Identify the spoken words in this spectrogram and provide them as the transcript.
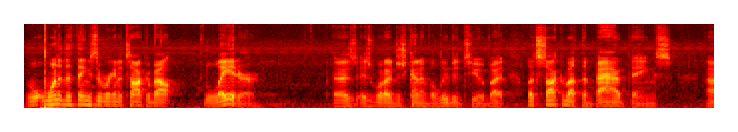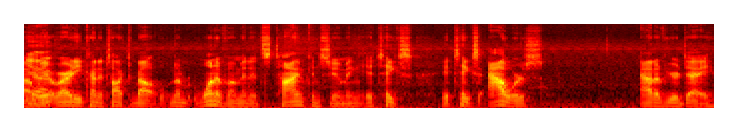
One of the things that we're going to talk about later is, is what I just kind of alluded to. But let's talk about the bad things. Uh, We already kind of talked about number one of them, and it's time consuming. It takes it takes hours out of your day,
